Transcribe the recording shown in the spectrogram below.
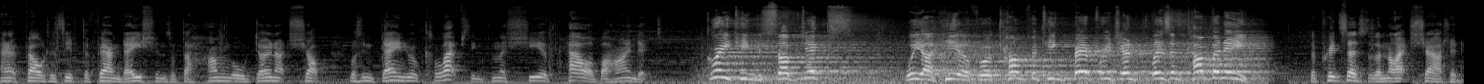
and it felt as if the foundations of the humble donut shop was in danger of collapsing from the sheer power behind it. Greetings, subjects! We are here for a comforting beverage and pleasant company! The Princess of the Night shouted,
